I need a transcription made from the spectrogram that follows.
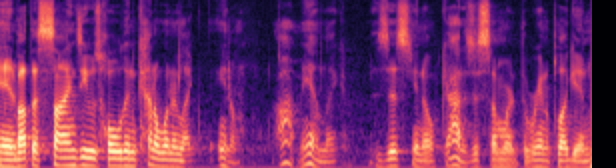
and about the signs he was holding, kind of wondering like, you know, oh man, like is this, you know, God, is this somewhere that we're going to plug in?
